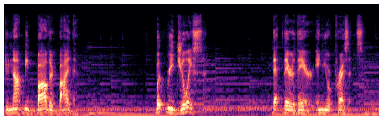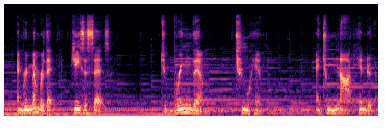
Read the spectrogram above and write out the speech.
Do not be bothered by them. But rejoice that they're there in your presence. And remember that Jesus says to bring them to Him and to not hinder them.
